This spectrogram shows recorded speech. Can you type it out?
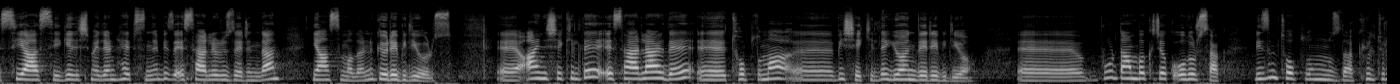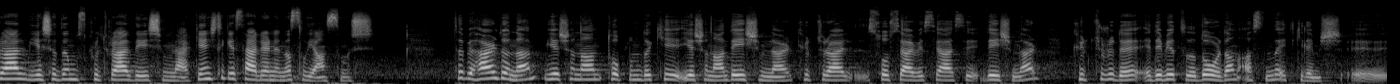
siyasi gelişmelerin hepsini biz eserler üzerinden yansımalarını görebiliyoruz. E, aynı şekilde eserler de e, topluma e, bir şekilde yön verebiliyor. E, buradan bakacak olursak bizim toplumumuzda kültürel yaşadığımız kültürel değişimler gençlik eserlerine nasıl yansımış? Tabii her dönem yaşanan toplumdaki yaşanan değişimler, kültürel, sosyal ve siyasi değişimler kültürü de edebiyatı da doğrudan aslında etkilemiş. Ee,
